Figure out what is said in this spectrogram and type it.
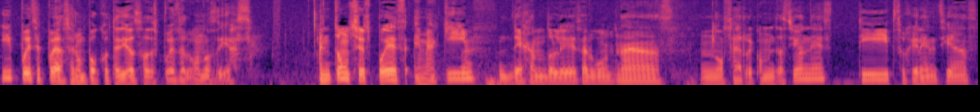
y pues se puede hacer un poco tedioso después de algunos días. Entonces pues heme aquí dejándoles algunas, no sé, recomendaciones, tips, sugerencias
